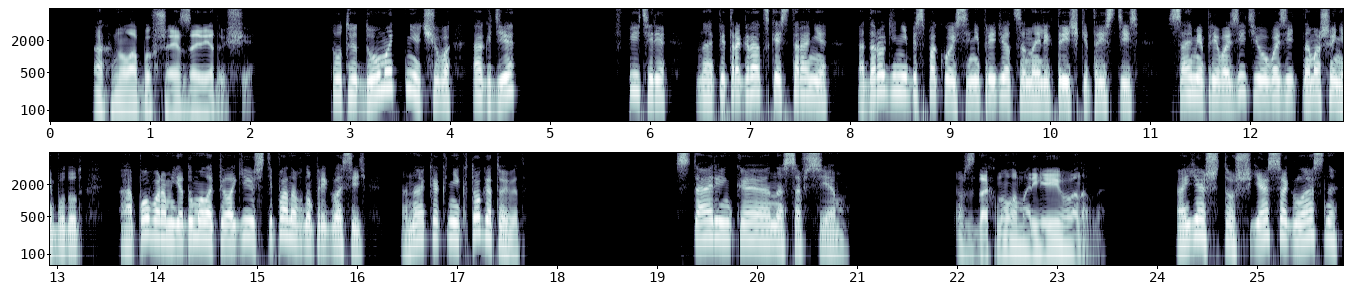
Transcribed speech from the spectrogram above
— ахнула бывшая заведующая. «Тут и думать нечего. А где?» «В Питере, на Петроградской стороне. О дороге не беспокойся, не придется на электричке трястись. Сами привозить и увозить на машине будут. А поваром я думала Пелагею Степановну пригласить. Она как никто готовит». «Старенькая она совсем», — вздохнула Мария Ивановна. «А я что ж, я согласна.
